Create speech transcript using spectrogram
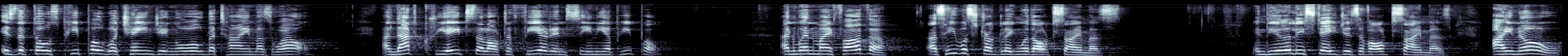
is that those people were changing all the time as well. And that creates a lot of fear in senior people. And when my father, as he was struggling with Alzheimer's, in the early stages of Alzheimer's, I know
